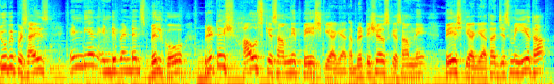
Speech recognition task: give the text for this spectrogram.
to be precise Indian independence bill को ब्रिटिश हाउस के सामने पेश किया गया था ब्रिटिशर्स के सामने पेश किया गया था, जिसमें यह था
